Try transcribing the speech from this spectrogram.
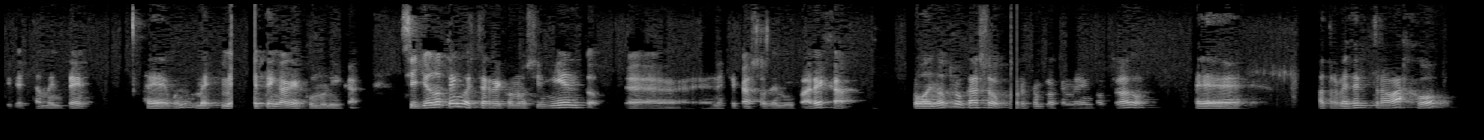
directamente eh, bueno, me, me, tenga que comunicar. Si yo no tengo este reconocimiento, eh, en este caso de mi pareja, o en otro caso, por ejemplo, que me he encontrado a través del trabajo,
